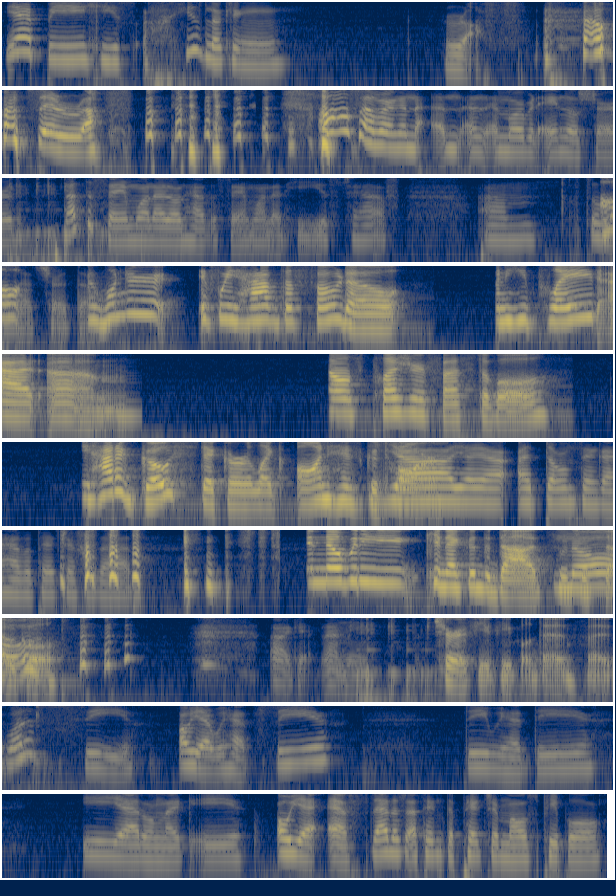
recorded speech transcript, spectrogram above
Yeah, B. He's he's looking rough. I want to say rough. Also, I'm wearing an, an, a Morbid Angel shirt. Not the same one. I don't have the same one that he used to have. Um, still Oh, love that shirt though. I wonder if we have the photo when he played at um Hell's Pleasure Festival. He had a ghost sticker like on his guitar. yeah, yeah. yeah. I don't think I have a picture for that. and nobody connected the dots, which is so cool. okay, let me. Sure a few people did, but What is C? Oh yeah, we had C. D, we had D. E, yeah, I don't like E. Oh yeah, F. That is, I think, the picture most people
